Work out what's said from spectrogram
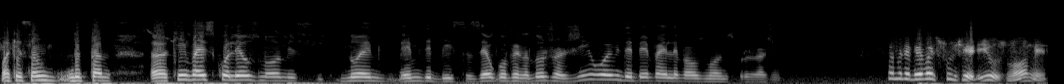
Uma questão, deputado, uh, quem vai escolher os nomes no MDBistas é o governador Jorginho ou o MDB vai levar os nomes para o Jorginho? O MDB vai sugerir os nomes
